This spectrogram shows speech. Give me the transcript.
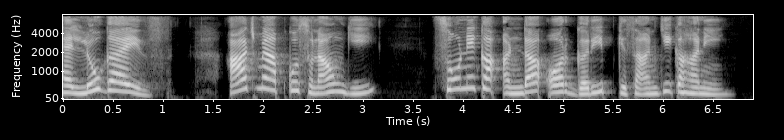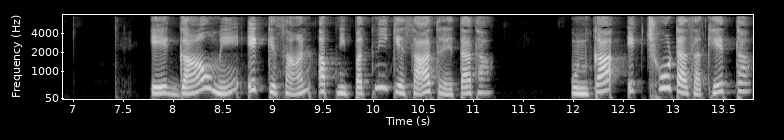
हेलो गाइस आज मैं आपको सुनाऊँगी सोने का अंडा और गरीब किसान की कहानी। एक गाँव में एक किसान अपनी पत्नी के साथ रहता था। उनका एक छोटा सा खेत था।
